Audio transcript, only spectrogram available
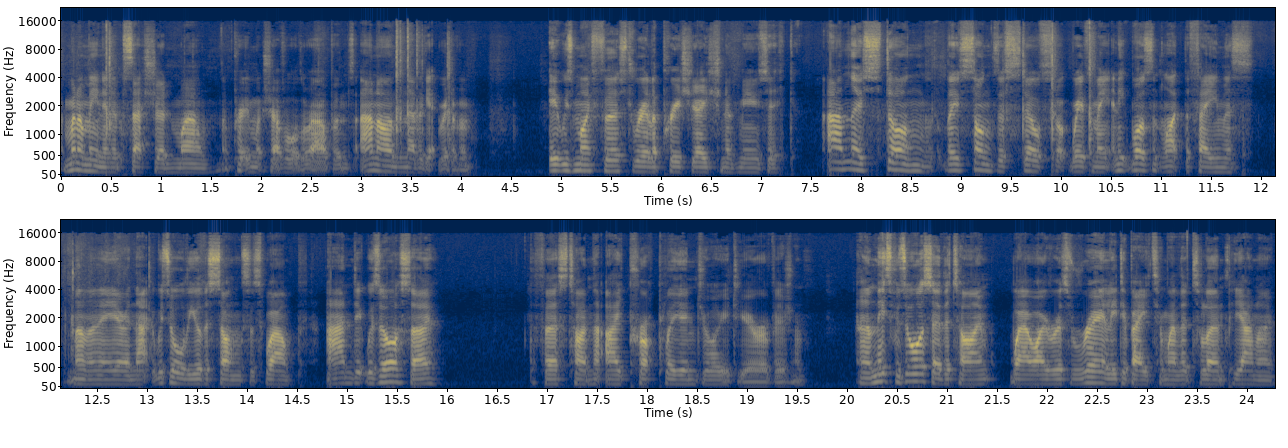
And when I mean an obsession, well, I pretty much have all their albums, and I'll never get rid of them. It was my first real appreciation of music, and those song, those songs are still stuck with me, and it wasn't like the famous Mamma Mia and that, it was all the other songs as well. And it was also the first time that I properly enjoyed Eurovision. And this was also the time where I was really debating whether to learn piano.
